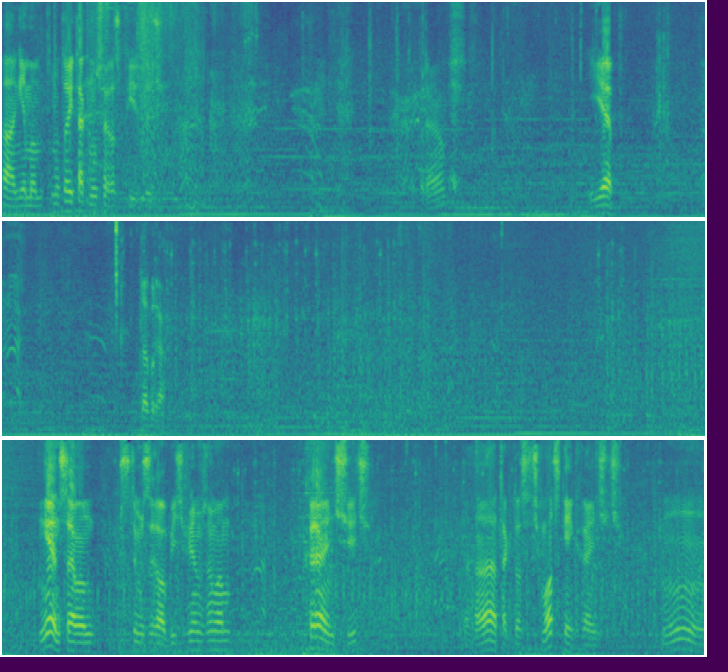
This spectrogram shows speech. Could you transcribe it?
A, nie mam... No to i tak muszę rozpiszczyć. Dobra. Jep. Dobra. Nie wiem, co ja mam z tym zrobić. Wiem, że mam kręcić. Aha, tak dosyć mocniej kręcić. Mm.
